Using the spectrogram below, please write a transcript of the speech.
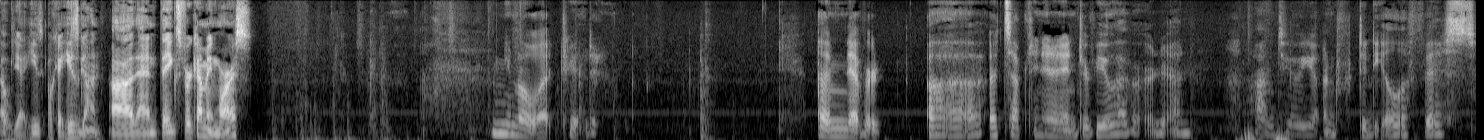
Oh yeah, he's okay. He's gone. Uh, and thanks for coming, Morris. You know what, kid? I'm never, uh, accepting an interview ever again. I'm too young to deal with this.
